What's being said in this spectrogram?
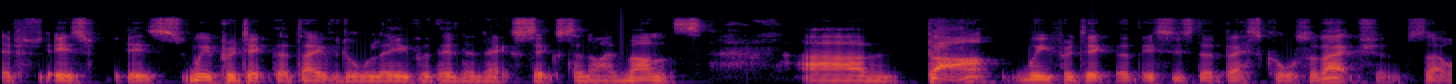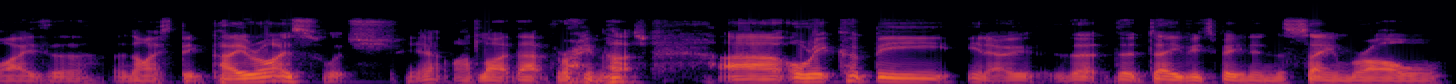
if, is is we predict that David will leave within the next six to nine months. Um, but we predict that this is the best course of action. So either a nice big pay rise, which yeah, I'd like that very much, uh, or it could be you know that that David's been in the same role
